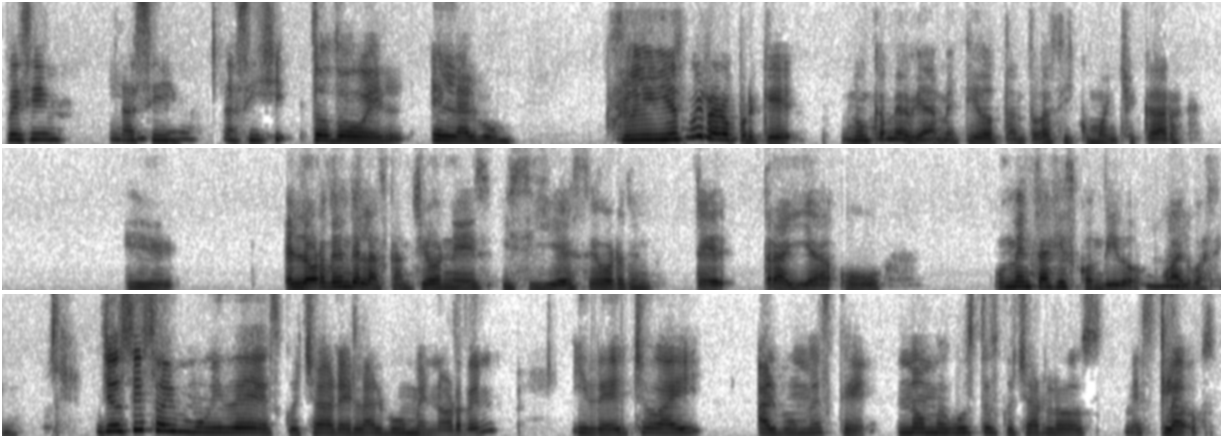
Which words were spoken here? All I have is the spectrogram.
Pues sí, así, así todo el, el álbum. Sí, es muy raro porque nunca me había metido tanto así como en checar eh, el orden de las canciones y si ese orden te traía o un mensaje escondido o algo así. Yo sí soy muy de escuchar el álbum en orden y de hecho hay álbumes que no me gusta escucharlos mezclados.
